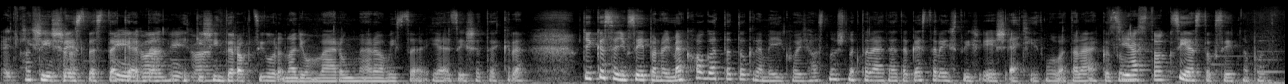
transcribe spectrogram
egy kis... Ha is részt vesztek így ebben, van, egy van. kis interakcióra nagyon várunk már a visszajelzésetekre. Úgyhogy köszönjük szépen, hogy meghallgattatok, reméljük, hogy hasznosnak találtátok ezt a részt is, és egy hét múlva találkozunk. Sziasztok! Sziasztok, szép napot!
